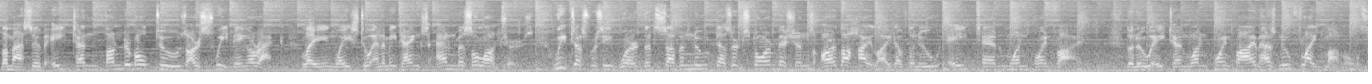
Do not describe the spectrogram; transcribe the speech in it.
The massive A-10 Thunderbolt 2s are sweeping Iraq, laying waste to enemy tanks and missile launchers. We've just received word that seven new Desert Storm missions are the highlight of the new A-10 1.5. The new A-10 1.5 has new flight models,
